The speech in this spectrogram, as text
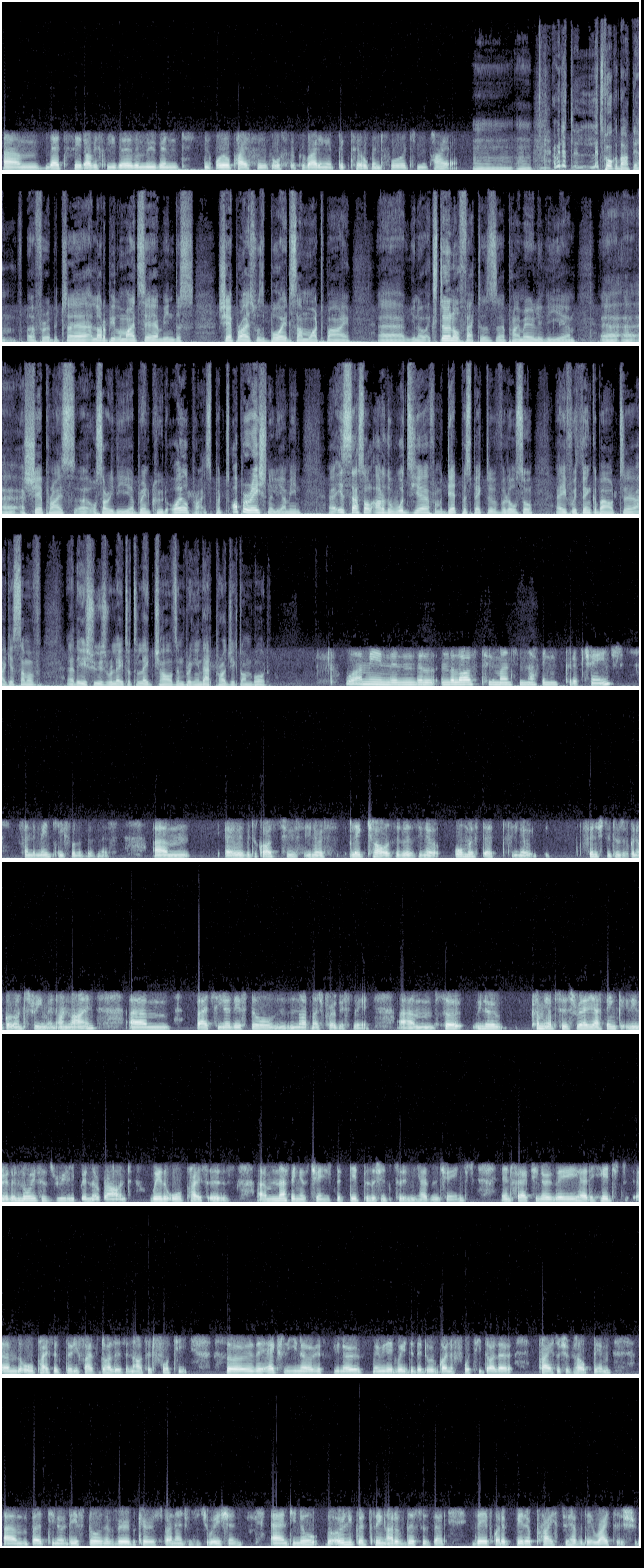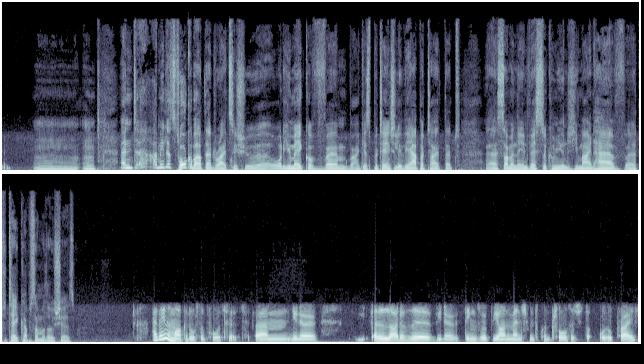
Um, that said, obviously the, the move in, in oil prices also providing a big tailwind for it to move higher. Mm-hmm. I mean, let, us talk about them uh, for a bit. Uh, a lot of people might say, I mean, this share price was buoyed somewhat by, uh, you know, external factors, uh, primarily the um, uh, uh, share price, or sorry, the Brent crude oil price. But operationally, I mean, is Sasol out of the woods here from a debt perspective? But also, if we think about, I guess, some of the issues related to Lake Charles and bringing that project on board. Well, I mean, in the in the last two months, nothing could have changed fundamentally for the business. Um, uh, with regards to you know Lake Charles, it was you know almost at you know finished in terms of going to go on stream and online. Um, but, you know, there's still not much progress there. Um, so, you know, coming up to this rally, I think, you know, the noise has really been around where the oil price is. Um, nothing has changed. The debt position certainly hasn't changed. In fact, you know, they had hedged um, the oil price at $35 and now it's at 40 So they actually, you know, if, you know, maybe they'd waited, they'd have gotten a $40 price, which would have helped them. Um, but, you know, they're still in a very precarious financial situation. And, you know, the only good thing out of this is that they've got a better price to have their rights issue. Mm-hmm. And uh, I mean, let's talk about that rights issue. Uh, what do you make of, um, I guess, potentially the appetite that uh, some in the investor community might have uh, to take up some of those shares? I think the market will support it. Um, you know, a lot of the you know things were beyond management control, such as the oil price.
